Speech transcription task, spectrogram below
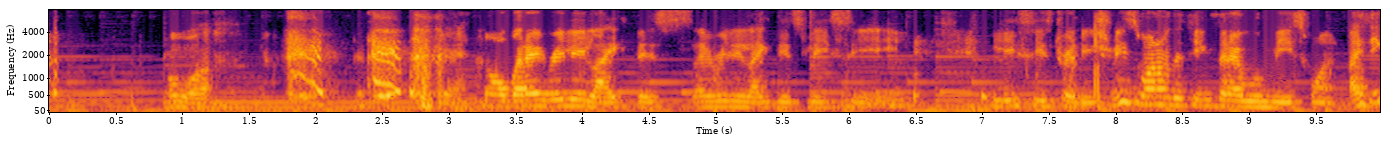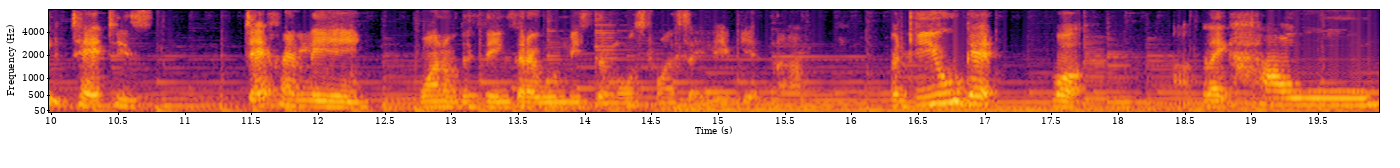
oh well. Okay. No, but I really like this. I really like this Lisi, Lisi's tradition. It's one of the things that I will miss. One, I think Tet is definitely one of the things that I will miss the most once I leave Vietnam. But do you get well, like how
